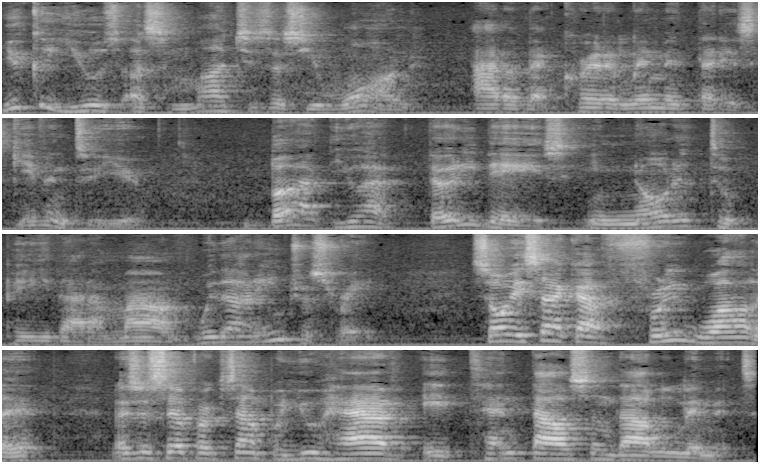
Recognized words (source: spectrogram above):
you could use as much as you want out of that credit limit that is given to you. But you have 30 days in order to pay that amount without interest rate. So it's like a free wallet Let's just say, for example, you have a $10,000 limit.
